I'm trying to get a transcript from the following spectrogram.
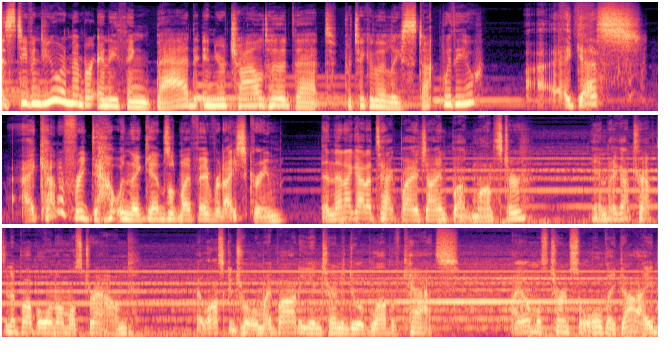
Steven, do you remember anything bad in your childhood that particularly stuck with you? I guess I kind of freaked out when they canceled my favorite ice cream. And then I got attacked by a giant bug monster. And I got trapped in a bubble and almost drowned. I lost control of my body and turned into a blob of cats. I almost turned so old I died.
